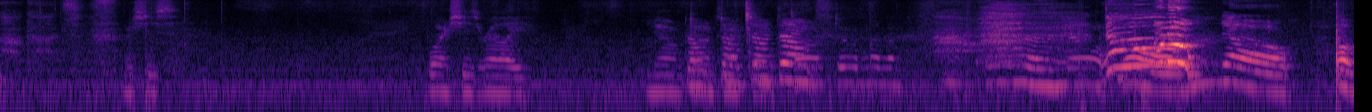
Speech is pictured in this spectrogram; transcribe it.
Oh God. But she's, boy, she's really. No, Don't, don't, don't, don't, don't, don't, do it, Mother. No. no, no. Oh,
